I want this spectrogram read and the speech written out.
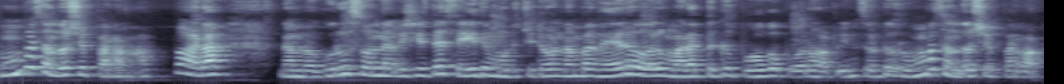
ரொம்ப சந்தோஷப்படுறான். அப்பாடா நம்ம குரு சொன்ன விஷயத்த செய்து முடிச்சிட்டோம். நம்ம வேற ஒரு மரத்துக்கு போக போகிறோம் அப்படின்னு சொல்லிட்டு ரொம்ப சந்தோஷப்படுறான்.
